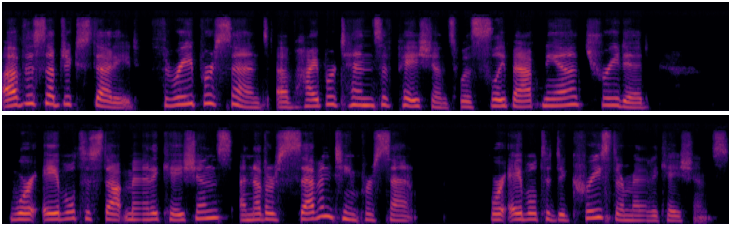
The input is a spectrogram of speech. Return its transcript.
of the subjects studied, 3% of hypertensive patients with sleep apnea treated were able to stop medications. Another 17% were able to decrease their medications.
